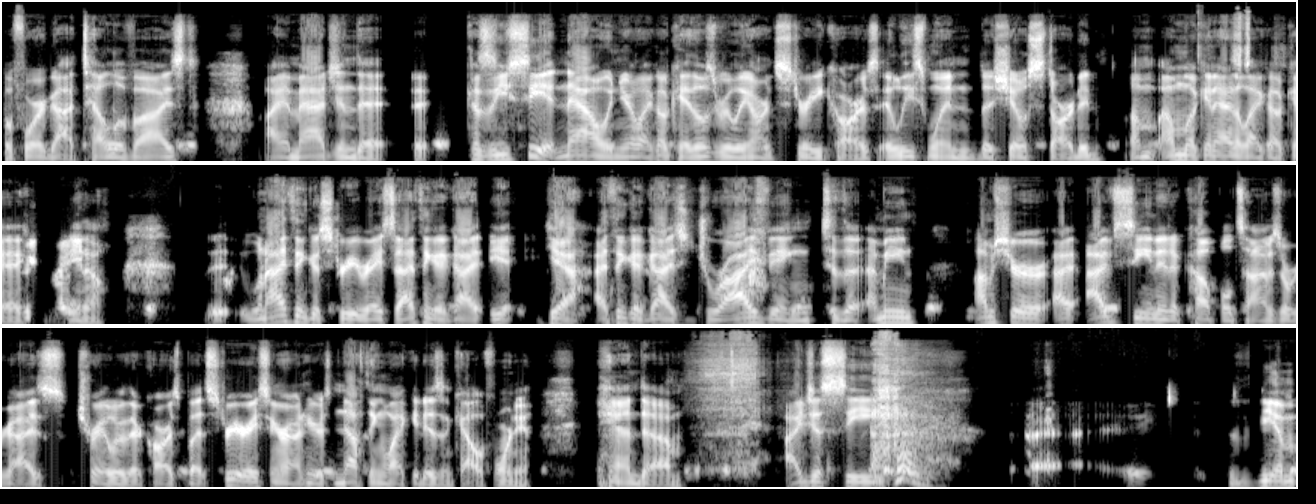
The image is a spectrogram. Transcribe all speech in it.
before it got televised. I imagine that because you see it now and you're like, okay, those really aren't street cars, at least when the show started. I'm, I'm looking at it like, okay, you know, uh, when I think of street race, I think a guy, yeah, I think a guy's driving to the, I mean, I'm sure I, I've seen it a couple times where guys trailer their cars, but street racing around here is nothing like it is in California. And um, I just see the um,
